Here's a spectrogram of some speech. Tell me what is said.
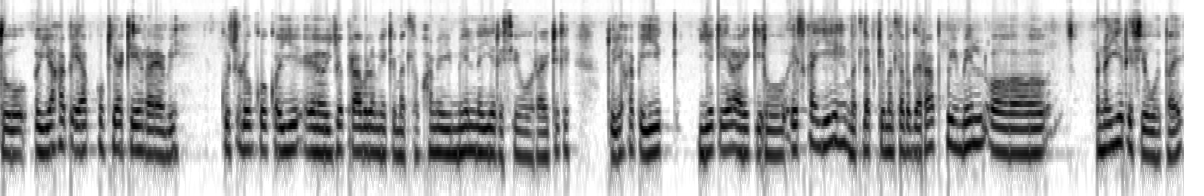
तो यहाँ पे आपको क्या कह रहा है अभी? कुछ लोगों को ये ये प्रॉब्लम है कि मतलब हमें ईमेल नहीं रिसीव हो रहा है, ठीक है? तो यहाँ पे ये ये कह रहा है कि तो इसका ये है मतलब कि मतलब अगर आपको ईमेल नहीं रिसीव होता है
